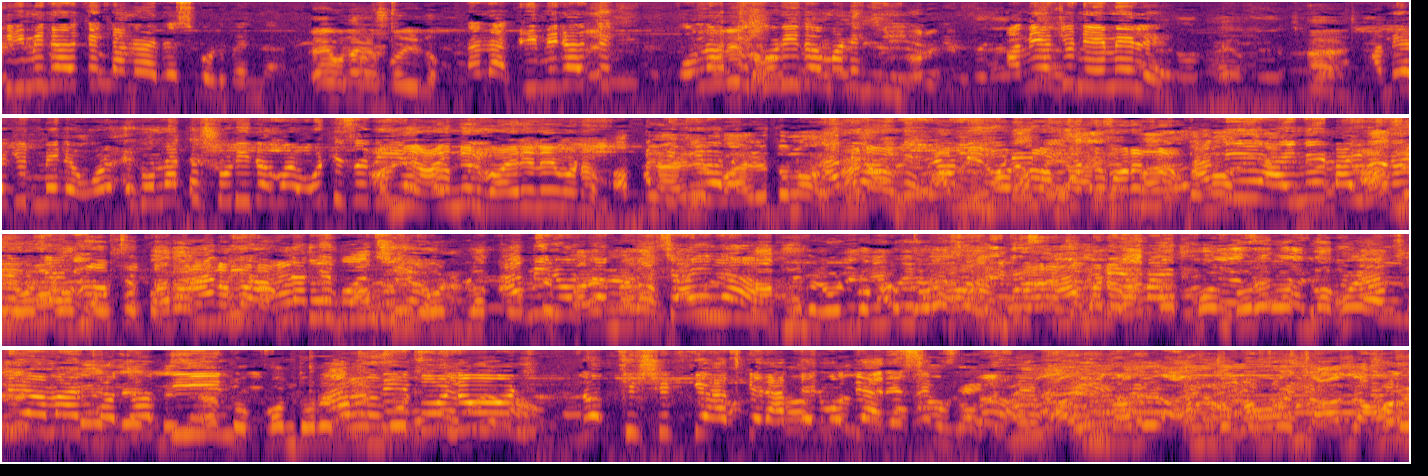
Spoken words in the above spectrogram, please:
ক্রিমিনালকে কেন অ্যারেস্ট করবেন না? এই ওনাকে সরিয়ে দাও। না না ক্রিমিনালকে ওনাকে সরিয়ে দাও। মানে কি? আমি একজন এমএলএ। আমি একজন মেয়ে ওর এখন একটা শরীর আমার ওটি শরীর আপনি আইনের বাইরে নেই ম্যাডাম। আপনি আইনের বাইরে তো নয়। আমি ম্যাডাম আইনের- আপনি রোড ব্লক করতে পারেন না। আমি আইনের বাইরে আপনি রোড ব্লক করতে পারেন না আপনাকে বলছি আপনি রোড ব্লক আমি করতে পারেন না চাই না। আপনি রোড ব্লক করতে পারেন এতক্ষণ ধরে রোড ব্লক হয়ে আছে আপনি আমার কথা দিন এতক্ষণ ধরে আপনি বলুন সিটকে আজকে রাতের মধ্যে অ্যারেস্ট করুন আইনভাবে আইনগতভাবে যা যা হবে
